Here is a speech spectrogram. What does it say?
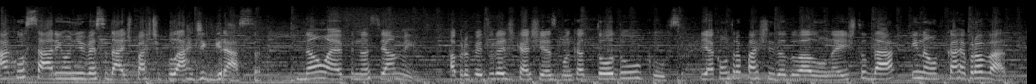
a cursar em universidade particular de graça. Não é financiamento. A Prefeitura de Caxias banca todo o curso e a contrapartida do aluno é estudar e não ficar reprovado.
